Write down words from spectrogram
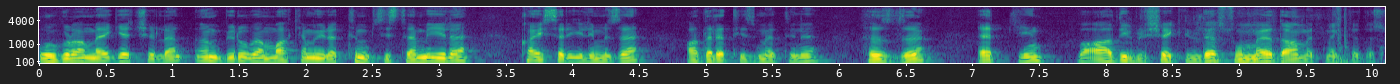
uygulamaya geçirilen ön büro ve mahkeme yönetim sistemi ile Kayseri ilimize adalet hizmetini hızlı, etkin ve adil bir şekilde sunmaya devam etmektedir.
